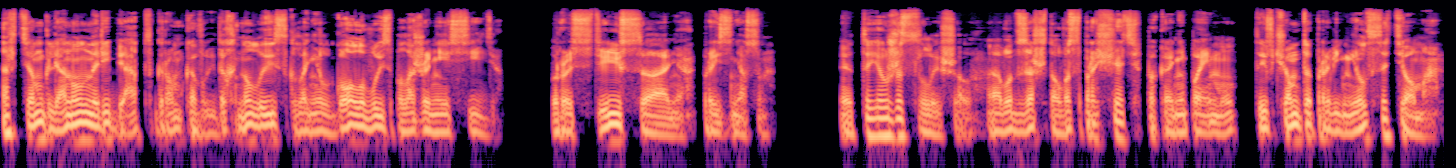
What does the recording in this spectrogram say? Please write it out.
Артем глянул на ребят, громко выдохнул и склонил голову из положения сидя. «Прости, Саня», — произнес он. «Это я уже слышал, а вот за что вас прощать, пока не пойму. Ты в чем-то провинился, Тёма».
